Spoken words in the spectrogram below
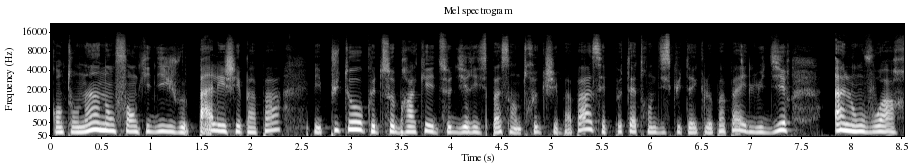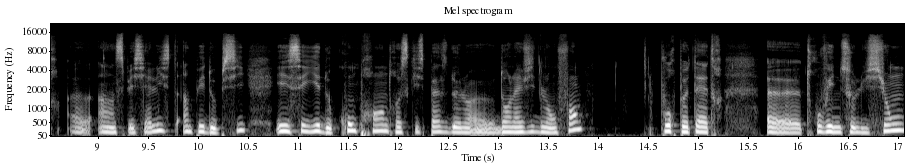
quand on a un enfant qui dit je veux pas aller chez papa, mais plutôt que de se braquer et de se dire il se passe un truc chez papa, c'est peut-être en discuter avec le papa et de lui dire allons voir euh, un spécialiste, un pédopsie, et essayer de comprendre ce qui se passe dans la vie de l'enfant pour peut-être euh, trouver une solution,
